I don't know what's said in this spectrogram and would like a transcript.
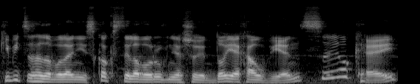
Kibice zadowoleni, skok stylowo również dojechał, więc y, okej.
